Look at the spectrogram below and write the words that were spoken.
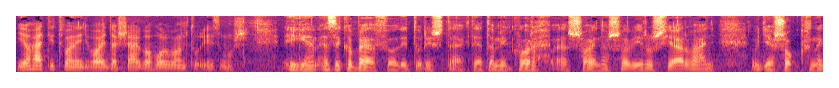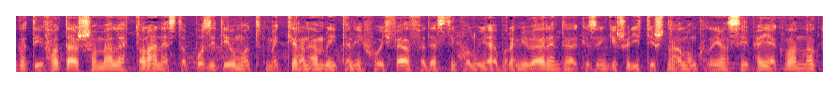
ja, hát itt van egy vajdaság, ahol van turizmus. Igen, ezek a belföldi turisták, tehát amikor sajnos a vírusjárvány ugye sok negatív hatása mellett talán ezt a pozitívumot meg kellene említeni, hogy felfedezték valójában, hogy mivel rendelkezünk, és hogy itt is nálunk nagyon szép helyek vannak,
